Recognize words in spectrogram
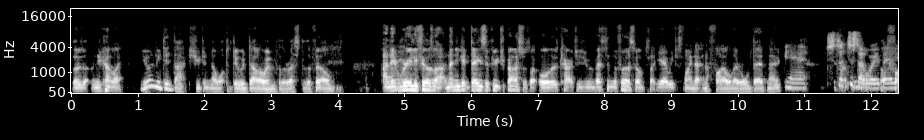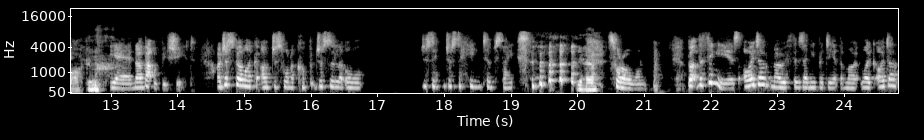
blows up. And you're kind of like, you only did that because you didn't know what to do with Darwin for the rest of the film. And it really feels like. And then you get Days of Future Past, it's like all those characters you invested in the first film. It's like, yeah, we just find out in a file they're all dead now. Yeah, just like, just don't worry about fuck? it. Yeah, no, that would be shit. I just feel like I just want a couple, just a little, just a, just a hint of stakes. yeah. That's what I want. But the thing is, I don't know if there's anybody at the moment. Like, I don't,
